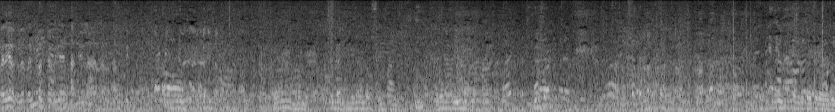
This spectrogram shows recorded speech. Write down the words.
ਮੇਰੀ ਇੱਕ ਰਿਕੁਐਸਟ ਹੈ ਹਾਂਜੀ ਸਰ ਬੱਚੀ ਬੱਚੀ ਦਾ ਬਾਲੀ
